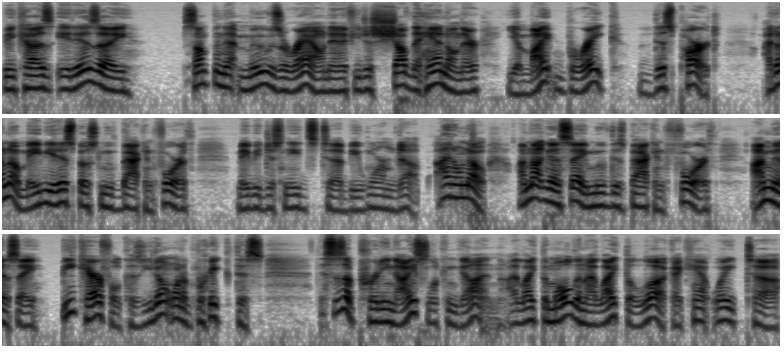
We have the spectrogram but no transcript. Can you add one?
because it is a something that moves around and if you just shove the hand on there, you might break this part. I don't know. Maybe it is supposed to move back and forth. Maybe it just needs to be warmed up. I don't know. I'm not going to say move this back and forth. I'm going to say be careful because you don't want to break this. This is a pretty nice looking gun. I like the mold and I like the look. I can't wait to,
